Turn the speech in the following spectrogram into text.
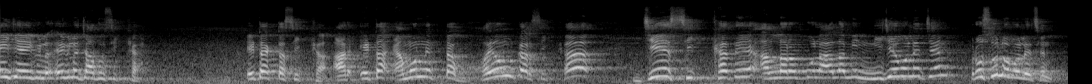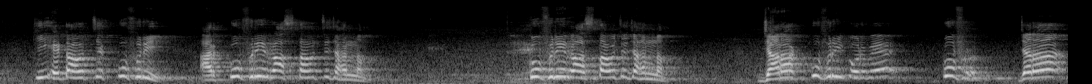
এই যে এইগুলো এগুলো জাদু শিক্ষা। এটা একটা শিক্ষা। আর এটা এমন একটা ভয়ঙ্কর শিক্ষা যে শিক্ষাতে আল্লাহ রব্বুল আলমী নিজে বলেছেন, রসুলও বলেছেন কি এটা হচ্ছে কুফরি। আর কুফরির রাস্তা হচ্ছে জাহান্নাম। কুফরির রাস্তা হচ্ছে জাহান্নাম। যারা কুফরি করবে, কুফর, যারা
